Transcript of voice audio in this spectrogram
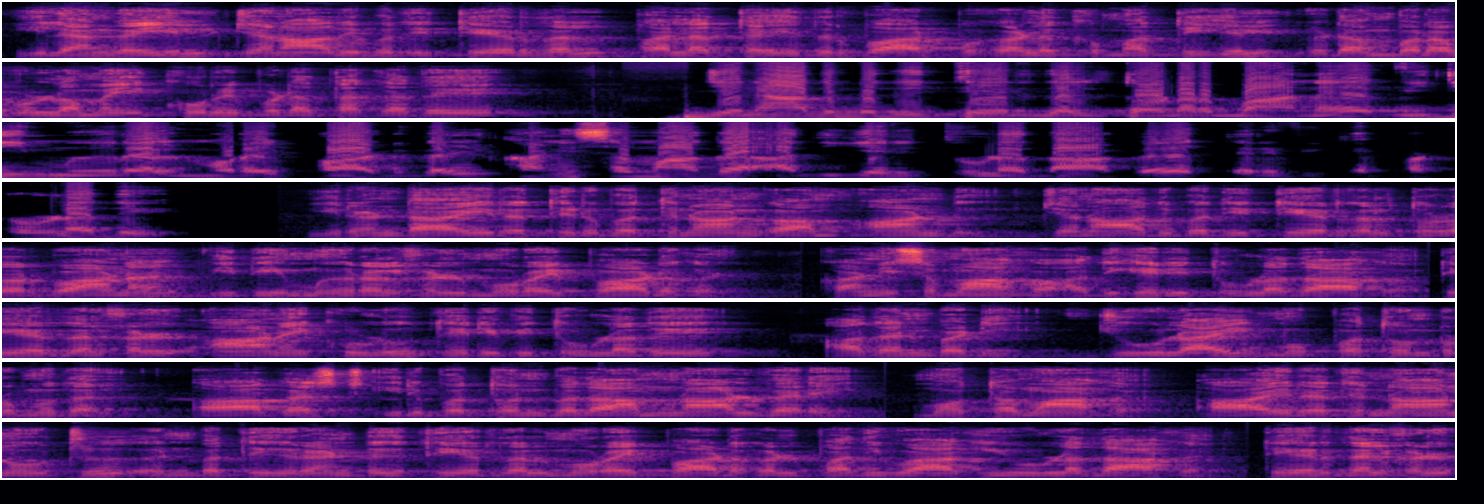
இலங்கையில் ஜனாதிபதி தேர்தல் பலத்த எதிர்பார்ப்புகளுக்கு மத்தியில் இடம்பெறவுள்ளமை குறிப்பிடத்தக்கது. ஜனாதிபதி தேர்தல் தொடர்பான விதிமீறல் முறைப்பாடுகள் கணிசமாக அதிகரித்துள்ளதாக தெரிவிக்கப்பட்டுள்ளது. இரண்டாயிரத்தி இருபத்தி நான்காம் ஆண்டு ஜனாதிபதி தேர்தல் தொடர்பான விதிமீறல்கள் முறைப்பாடுகள் கணிசமாக அதிகரித்துள்ளதாக தேர்தல்கள் ஆணைக்குழு தெரிவித்துள்ளது. அதன்படி ஜூலை முப்பத்தொன்று முதல் ஆகஸ்ட் இருபத்தொன்பதாம் நாள் வரை மொத்தமாக ஆயிரத்து நானூற்று எண்பத்தி இரண்டு தேர்தல் முறைப்பாடுகள் பதிவாகியுள்ளதாக தேர்தல்கள்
